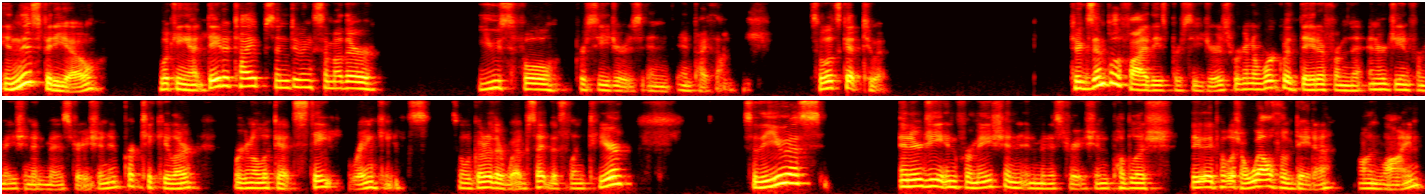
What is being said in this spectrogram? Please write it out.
in this video, looking at data types and doing some other useful procedures in, in Python. So let's get to it. To exemplify these procedures, we're going to work with data from the Energy Information Administration. In particular, we're going to look at state rankings. So we'll go to their website that's linked here. So the US Energy Information Administration publish, they, they publish a wealth of data online.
